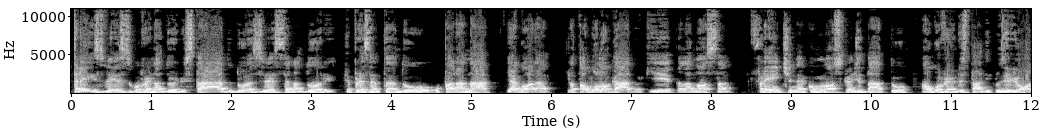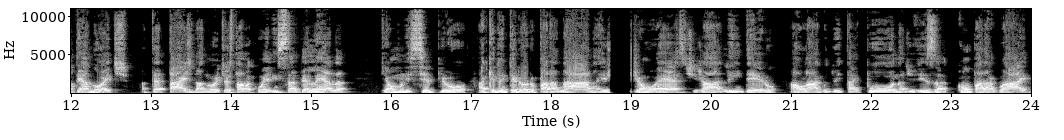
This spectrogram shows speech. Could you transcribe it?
três vezes governador do estado, duas vezes senador representando o Paraná, e agora já está homologado aqui pela nossa frente, né, como nosso candidato ao governo do estado. Inclusive ontem à noite, até tarde da noite, eu estava com ele em Santa Helena, que é um município aqui do interior do Paraná, na região oeste, já lindeiro ao lago do Itaipu, na divisa com o Paraguai.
